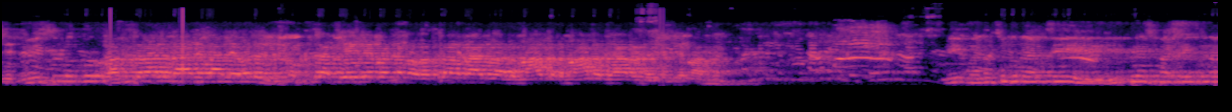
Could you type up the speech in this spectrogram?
వస్త్రాలు రాని వాళ్ళు ఎవరు? ఇంకా చేయలేమన్నా వస్త్రాలు రాని వాళ్ళు మాత్రం మాట ధారణ మీ మనసుకు నచ్చి ఇప్పుడే స్పందించిన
